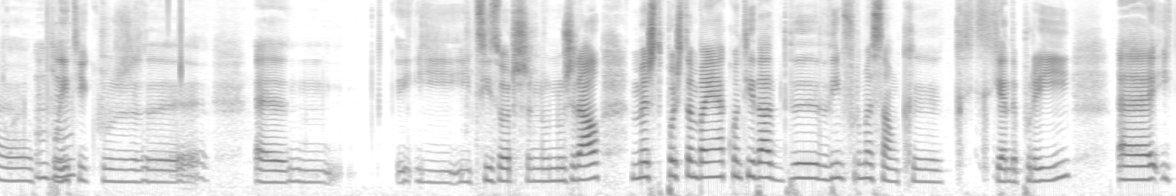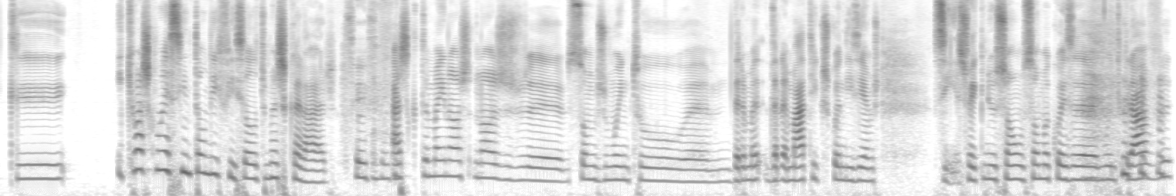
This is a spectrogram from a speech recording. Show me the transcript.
Uh, uhum. Políticos uh, uh, e, e, decisores no, no, geral, mas depois também a quantidade de, de informação que, que, que, anda por aí e que e que eu acho que não é assim tão difícil desmascarar. Sim, sim. Acho que também nós, nós uh, somos muito uh, drama dramáticos quando dizemos Sim, as fake news são, são uma coisa muito grave,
